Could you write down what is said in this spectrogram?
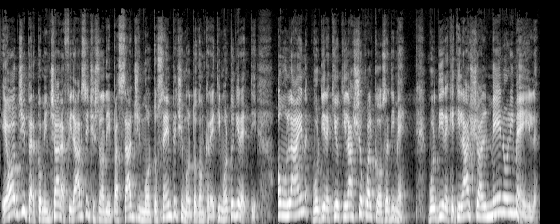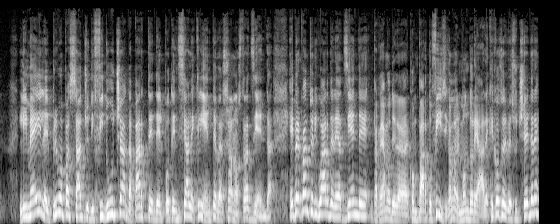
E oggi per cominciare a fidarsi ci sono dei passaggi molto semplici, molto concreti, molto diretti. Online vuol dire che io ti lascio qualcosa di me, vuol dire che ti lascio almeno l'email L'email è il primo passaggio di fiducia da parte del potenziale cliente verso la nostra azienda. E per quanto riguarda le aziende, parliamo del comparto fisico, no? il mondo reale, che cosa deve succedere?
